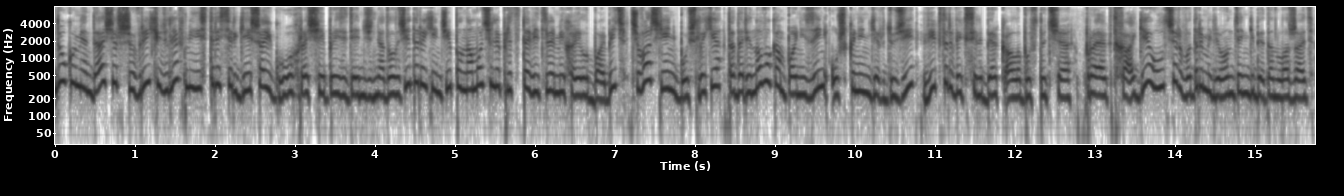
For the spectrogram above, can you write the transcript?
Документа шершеври хюделев министр Сергей Шойгу, Россия президент жин адылжи да регенжи полномочили представителя Михаил Бабич, чуваш ень бушлыхе, тадаринова компания зень ушканин гердюжи Виктор Вексельберг алабусныча. Проект Хаги улчер выдар миллион деньги бедан ложать.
